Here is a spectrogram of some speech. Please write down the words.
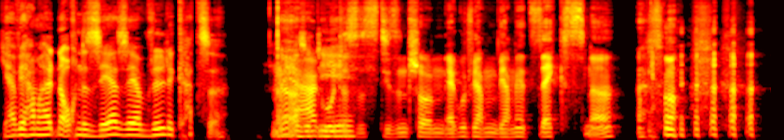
Ja, wir haben halt auch eine sehr, sehr wilde Katze. Ne? Ja, also die, gut, das ist, die sind schon, ja gut, wir haben, wir haben jetzt sechs, ne? Also,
